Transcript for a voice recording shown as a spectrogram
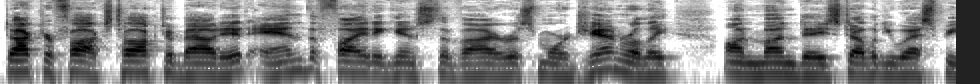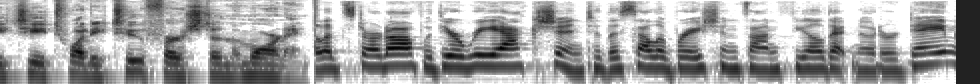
Dr. Fox talked about it and the fight against the virus more generally on Monday's WSBT 22 First in the Morning. Let's start off with your reaction to the celebrations on field at Notre Dame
